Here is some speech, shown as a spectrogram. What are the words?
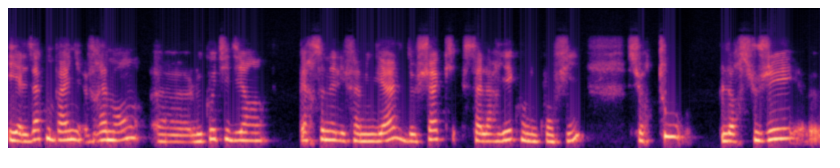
Et elles accompagnent vraiment euh, le quotidien personnel et familial de chaque salarié qu'on nous confie sur tout leurs sujets euh,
